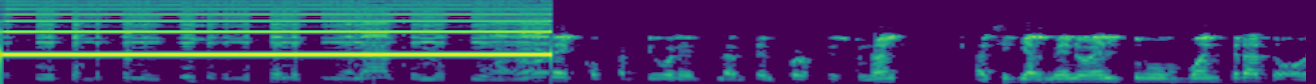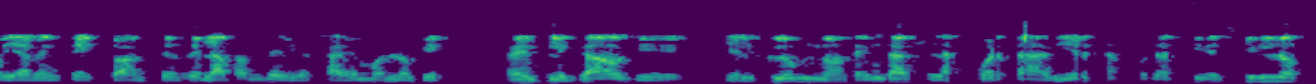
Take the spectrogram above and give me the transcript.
estuvo conversando incluso como usted le señalaba con los jugadores, compartió con el plantel profesional, así que al menos él tuvo un buen trato, obviamente esto antes de la pandemia, sabemos lo que ha implicado que el club no tenga las puertas abiertas, por así decirlo,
